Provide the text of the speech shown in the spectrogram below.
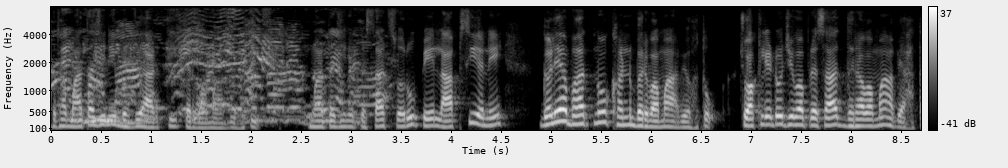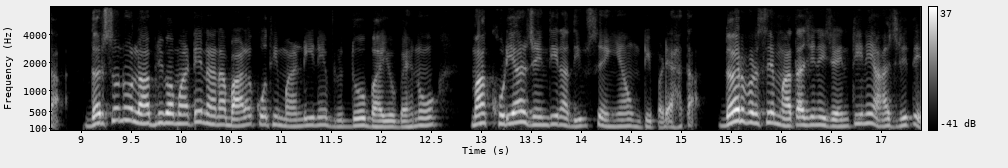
તથા માતાજીની ભવ્ય આરતી કરવામાં આવી હતી. માતાજીને પ્રસાદ સ્વરૂપે લાપસી અને ગળ્યા ભાતનો ખંડ ભરવામાં આવ્યો હતો. ચોકલેટો જેવા પ્રસાદ ધરાવવામાં આવ્યા હતા. દર્શનનો લાભ લેવા માટે નાના બાળકોથી માંડીને વૃદ્ધો, ભાઈઓ, બહેનો માં ખોડિયાર જયંતિના દિવસે અહીંયા ઉમટી પડ્યા હતા. દર વર્ષે માતાજીની જયંતિને આ જ રીતે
